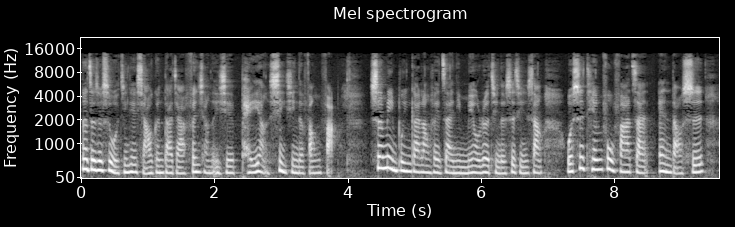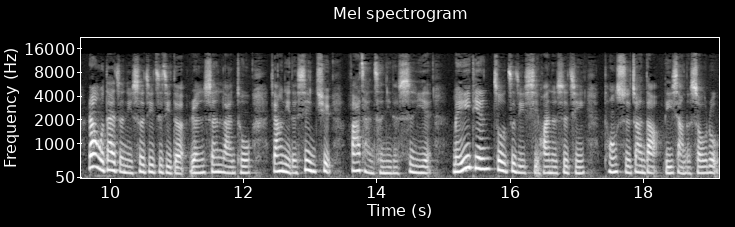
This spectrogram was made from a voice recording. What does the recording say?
那这就是我今天想要跟大家分享的一些培养信心的方法。生命不应该浪费在你没有热情的事情上。我是天赋发展 Ann 导师，让我带着你设计自己的人生蓝图，将你的兴趣发展成你的事业。每一天做自己喜欢的事情，同时赚到理想的收入。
